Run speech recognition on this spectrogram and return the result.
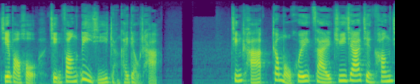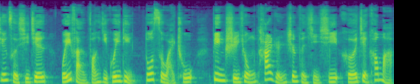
接报后，警方立即展开调查。经查，张某辉在居家健康监测期间违反防疫规定，多次外出，并使用他人身份信息和健康码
